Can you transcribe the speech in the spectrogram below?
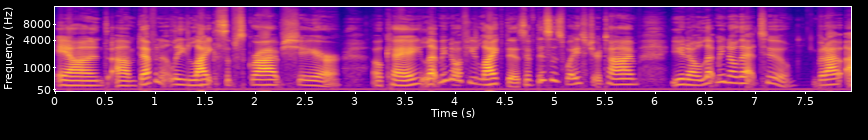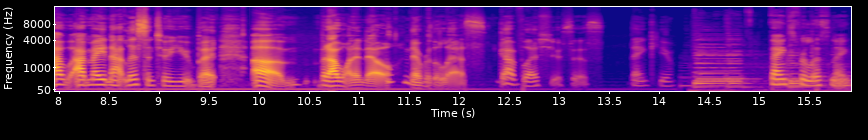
And um, definitely like, subscribe, share. Okay. Let me know if you like this. If this is waste your time, you know, let me know that too. But I, I, I may not listen to you, but um, but I want to know nevertheless. God bless you, sis. Thank you. Thanks for listening.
